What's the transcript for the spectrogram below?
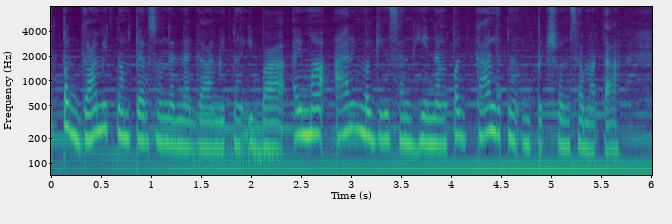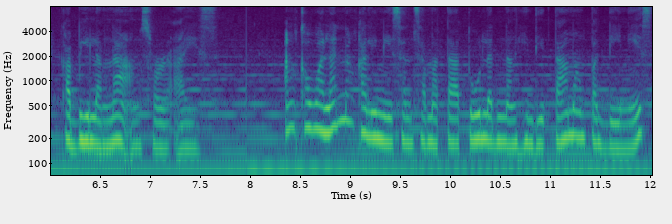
at paggamit ng personal na gamit ng iba ay maaaring maging sanhi ng pagkalat ng impeksyon sa mata, kabilang na ang sore eyes. Ang kawalan ng kalinisan sa mata tulad ng hindi tamang pagdinis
